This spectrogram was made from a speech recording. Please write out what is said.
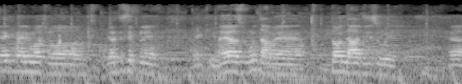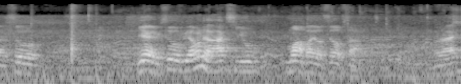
thank you very much for your discipline. Thank you. I else wouldn't have uh, turned out this way. Uh, so, yeah, so we want to ask you more about yourself, sir. All right?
